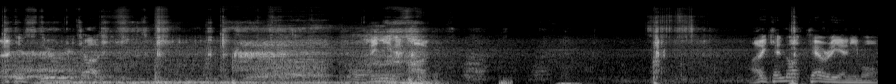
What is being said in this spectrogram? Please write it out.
That is still retarded. I need a target. I cannot carry anymore.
